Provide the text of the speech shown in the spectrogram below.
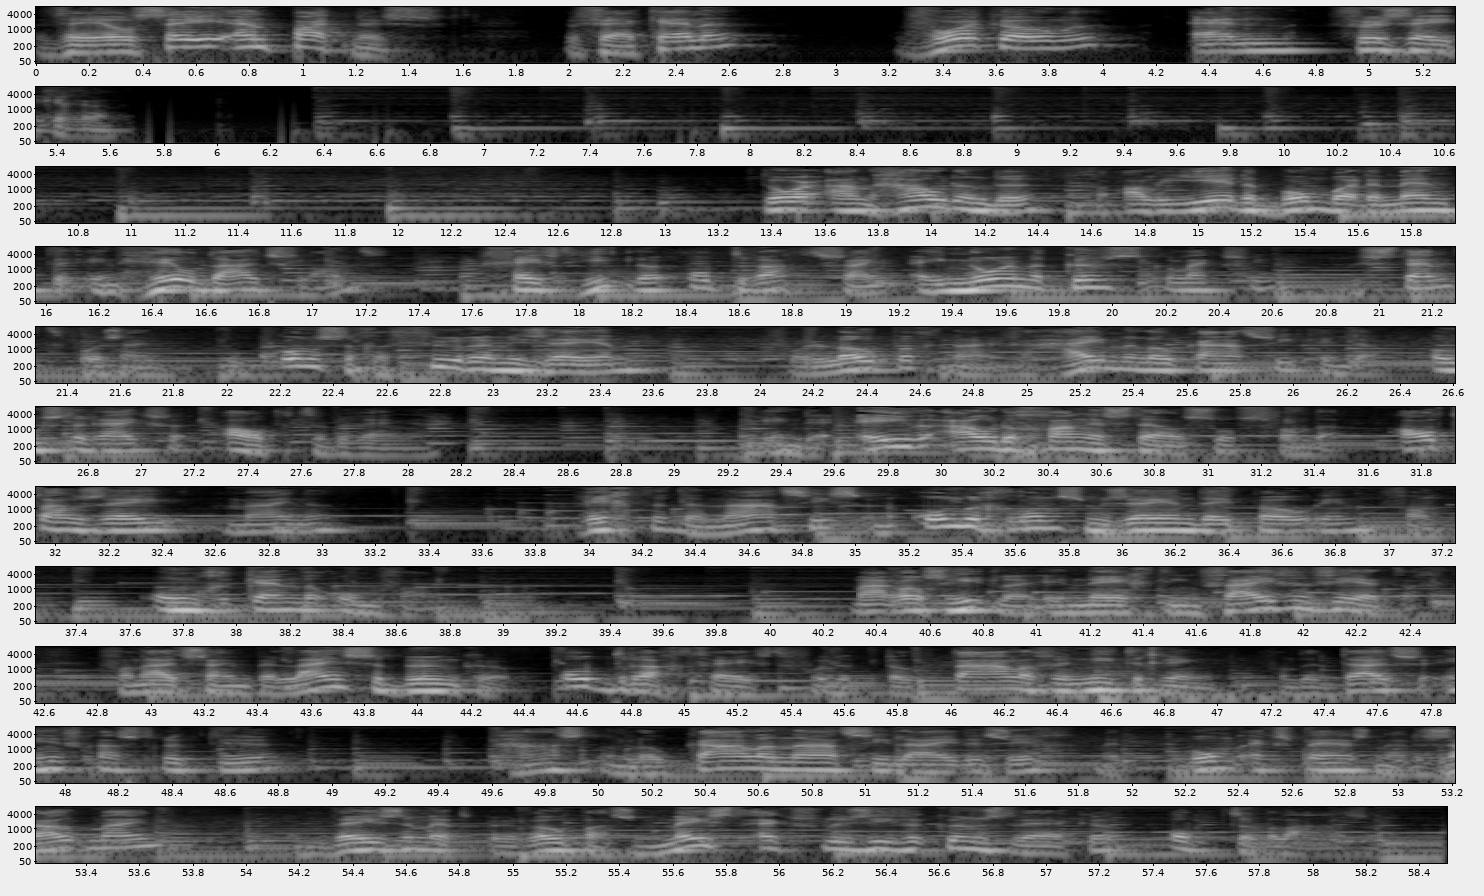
VLC en partners. Verkennen, voorkomen en verzekeren. Door aanhoudende geallieerde bombardementen in heel Duitsland geeft Hitler opdracht zijn enorme kunstcollectie, bestemd voor zijn toekomstige Führermuseum, voorlopig naar een geheime locatie in de Oostenrijkse Alpen te brengen. In de eeuwenoude gangenstelsels van de Altauzee-mijnen richten de nazi's een ondergronds museumdepot in van ongekende omvang. Maar als Hitler in 1945 vanuit zijn Berlijnse bunker opdracht geeft voor de totale vernietiging van de Duitse infrastructuur, haast een lokale natieleider zich met bomexperts naar de zoutmijn om deze met Europa's meest exclusieve kunstwerken op te blazen.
